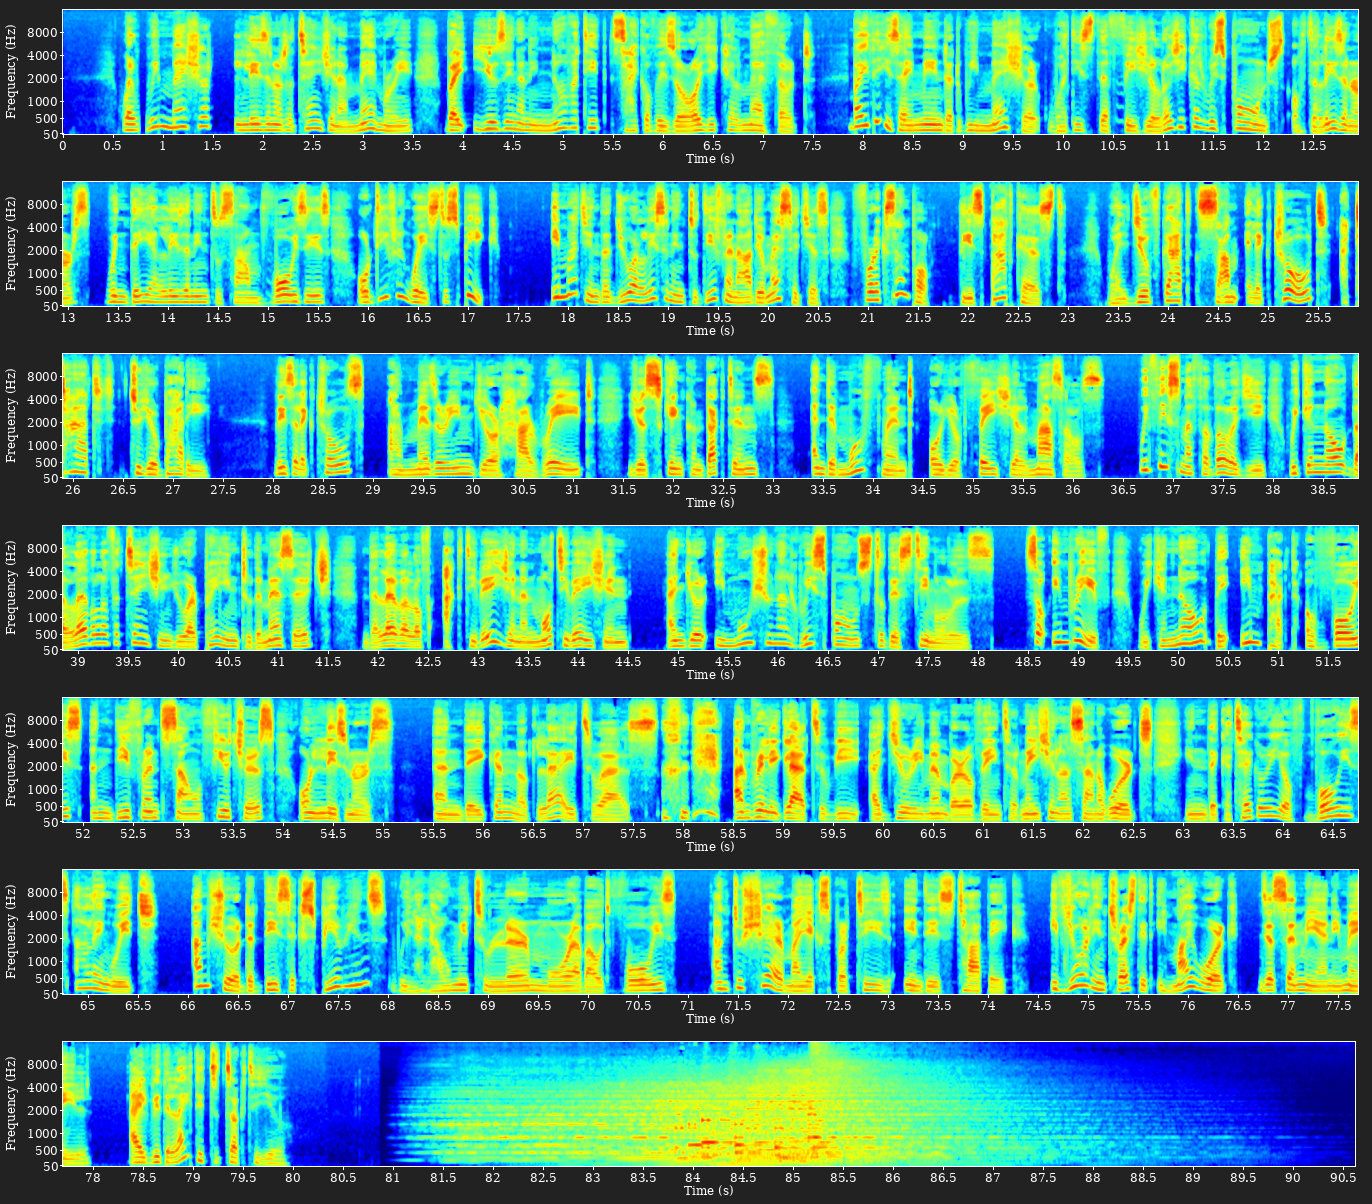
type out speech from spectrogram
Well, we measure listeners' attention and memory by using an innovative psychophysiological method. By this, I mean that we measure what is the physiological response of the listeners when they are listening to some voices or different ways to speak. Imagine that you are listening to different audio messages, for example, this podcast. while you've got some electrodes attached to your body. These electrodes are measuring your heart rate, your skin conductance, and the movement or your facial muscles. With this methodology, we can know the level of attention you are paying to the message, the level of activation and motivation, and your emotional response to the stimulus. So, in brief, we can know the impact of voice and different sound features on listeners. And they cannot lie to us. I'm really glad to be a jury member of the International Sound Awards in the category of voice and language. I'm sure that this experience will allow me to learn more about voice and to share my expertise in this topic. If you are interested in my work, just send me an email. I'll be delighted to talk to you.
